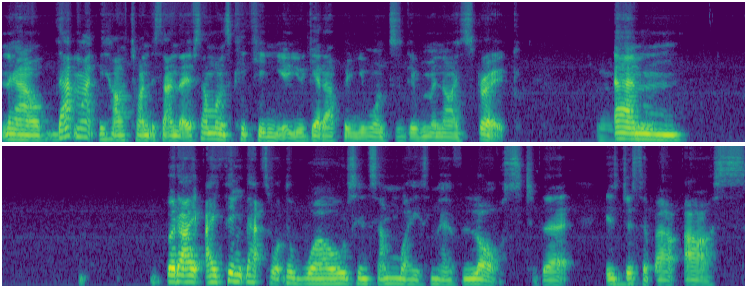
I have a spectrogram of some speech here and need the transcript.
Now, that might be hard to understand that if someone's kicking you, you get up and you want to give them a nice stroke. Yeah, um, but I, I think that's what the world in some ways may have lost that is just about us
